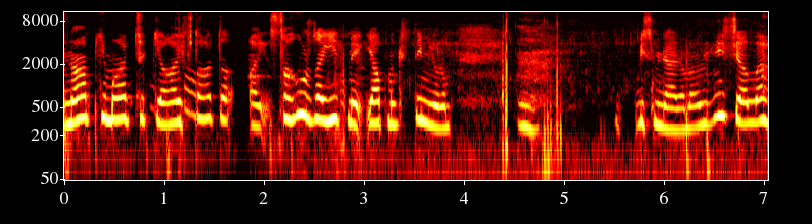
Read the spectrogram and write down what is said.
Ne yapayım artık ya iftarda. Ay sahurda gitme yapmak istemiyorum. Bismillahirrahmanirrahim. İnşallah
